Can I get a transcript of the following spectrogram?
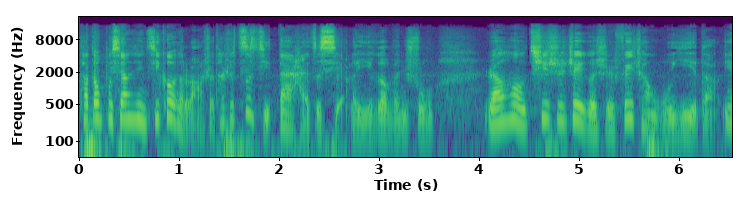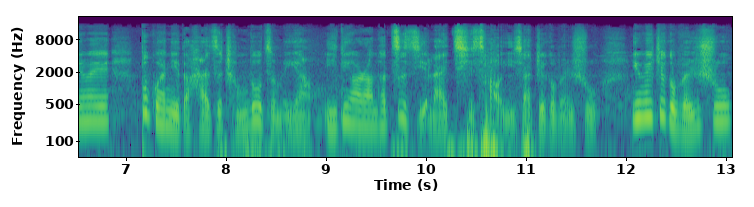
他都不相信机构的老师，他是自己带孩子写了一个文书。然后其实这个是非常无益的，因为不管你的孩子程度怎么样，一定要让他自己来起草一下这个文书，因为这个文书。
